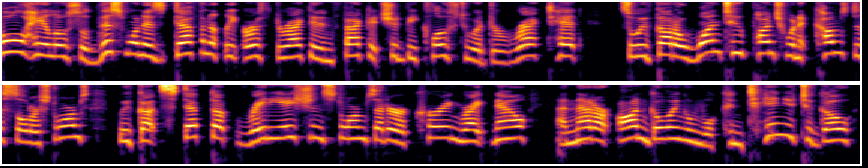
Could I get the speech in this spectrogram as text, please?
full halo, so this one is definitely Earth directed. In fact, it should be close to a direct hit. So we've got a one two punch when it comes to solar storms. We've got stepped up radiation storms that are occurring right now and that are ongoing and will continue to go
